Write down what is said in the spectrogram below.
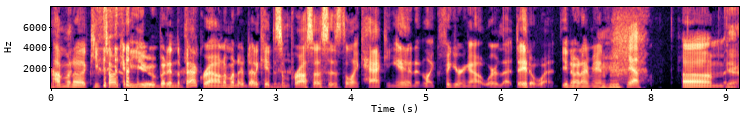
I'm going to keep talking to you, but in the background, I'm going to dedicate to some processes to like hacking in and like figuring out where that data went. You know what I mean? Mm-hmm. Yeah. Um, yeah.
